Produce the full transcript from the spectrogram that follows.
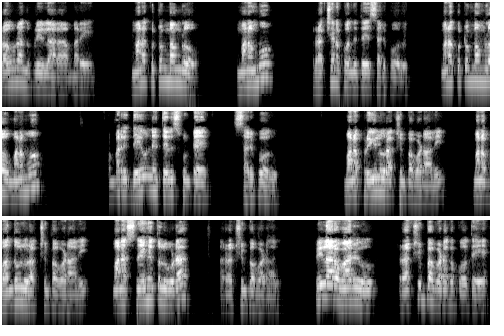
ప్రభునందు ప్రియులారా మరి మన కుటుంబంలో మనము రక్షణ పొందితే సరిపోదు. మన కుటుంబంలో మనము మరి దేవుణ్ణి తెలుసుకుంటే సరిపోదు. మన ప్రియులు రక్షింపబడాలి మన బంధువులు రక్షింపబడాలి మన స్నేహితులు కూడా రక్షింపబడాలి. ప్రియులార వారు రక్షింపబడకపోతే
